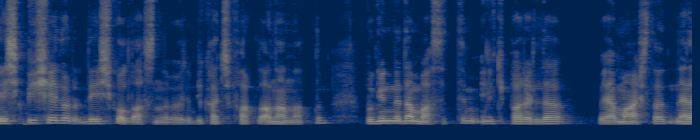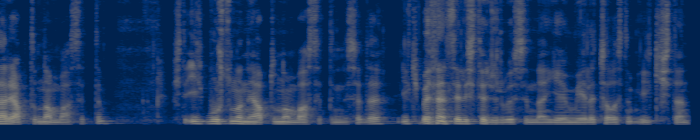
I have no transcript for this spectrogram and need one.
Değişik bir şeyler değişik oldu aslında böyle birkaç farklı anı anlattım. Bugün neden bahsettim? İlk parayla veya maaşla neler yaptığımdan bahsettim. İşte ilk bursumda ne yaptığımdan bahsettim lisede. İlk bedensel iş tecrübesinden, yevmiyeyle çalıştım ilk işten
